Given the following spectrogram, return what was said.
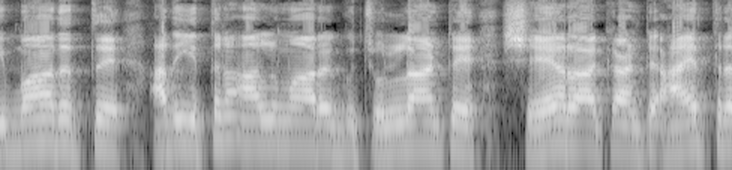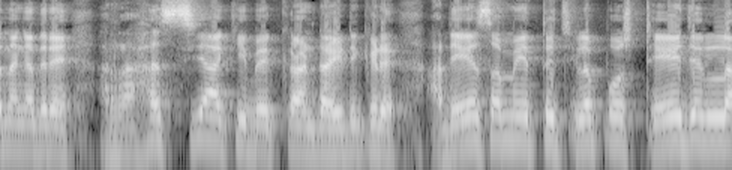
ഇബാദത്ത് അത് ഇത്ര ആൾമാർ ചൊല്ലാണ്ട് ഷെയർ ആക്കാണ്ട് ആയത്ര ഞങ്ങതിനെ രഹസ്യാക്കി വെക്കാണ്ടായിട്ടിക്കട് അതേ സമയത്ത് ചിലപ്പോൾ സ്റ്റേജിലുള്ള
